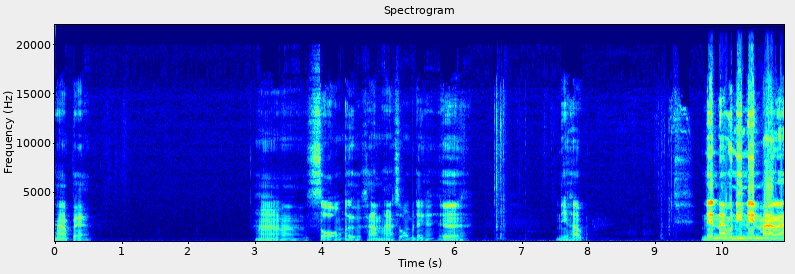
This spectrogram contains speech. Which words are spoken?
ห้าแปดห้าสองเออ ข้ามห้าสองไปได้ไง เออ นี่ครับ เน้นนะวันนี้เน้นมากนะ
